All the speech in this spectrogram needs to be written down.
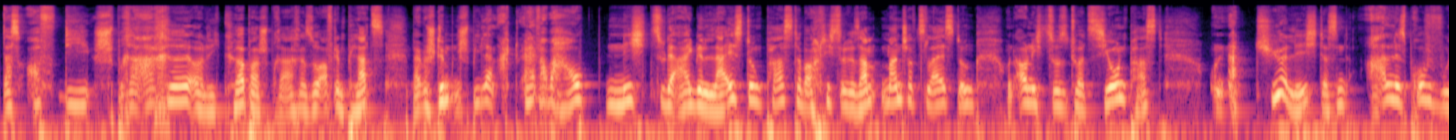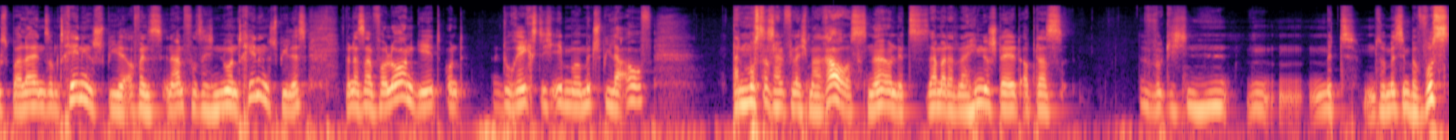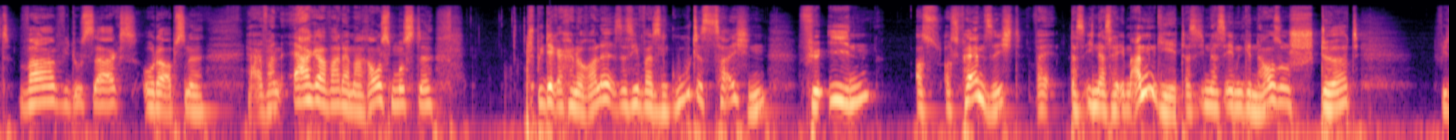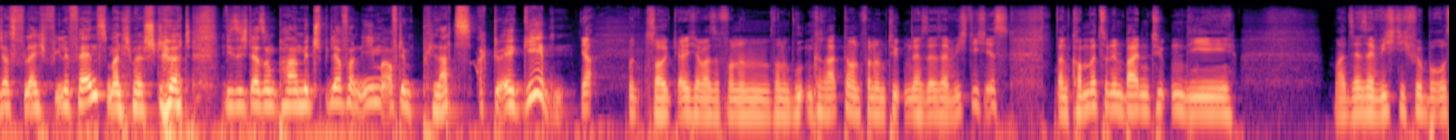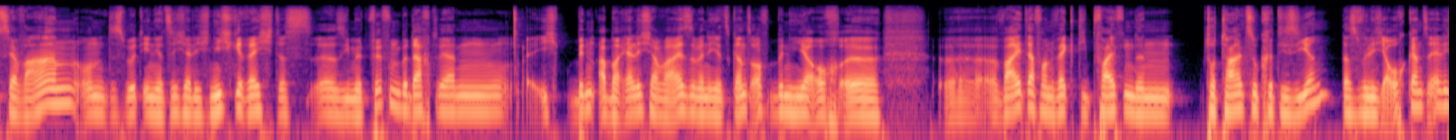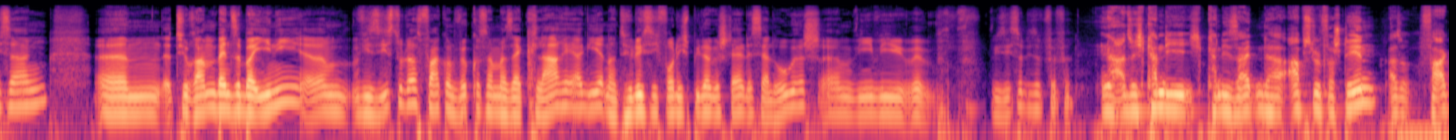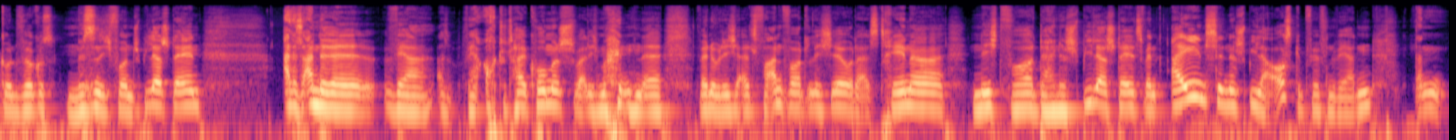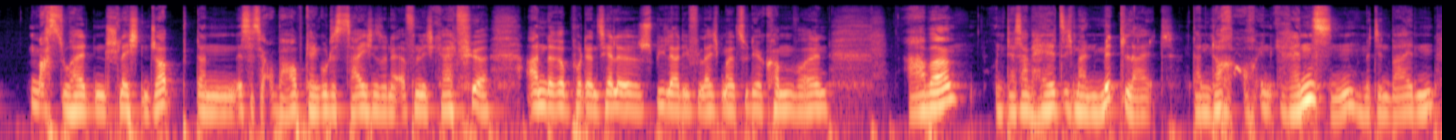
dass oft die Sprache oder die Körpersprache so auf dem Platz bei bestimmten Spielern aktuell einfach überhaupt nicht zu der eigenen Leistung passt, aber auch nicht zur gesamten Mannschaftsleistung und auch nicht zur Situation passt. Und natürlich, das sind alles Profifußballer in so einem Trainingsspiel, auch wenn es in Anführungszeichen nur ein Trainingsspiel ist, wenn das dann verloren geht und du regst dich eben über Mitspieler auf, dann muss das halt vielleicht mal raus, ne? Und jetzt haben wir dann dahingestellt, ob das wirklich mit so ein bisschen bewusst war, wie du es sagst, oder ob es eine, ja, einfach ein Ärger war, der mal raus musste, spielt ja gar keine Rolle. Es ist jedenfalls ein gutes Zeichen für ihn aus, aus Fansicht, weil dass ihn das ja eben angeht, dass ihm das eben genauso stört, wie das vielleicht viele Fans manchmal stört, wie sich da so ein paar Mitspieler von ihm auf dem Platz aktuell geben. Ja, und zeugt ehrlicherweise von einem, von einem guten Charakter und von einem Typen, der sehr, sehr wichtig ist. Dann kommen wir zu den beiden Typen, die mal sehr, sehr wichtig für Borussia waren und es wird ihnen jetzt sicherlich nicht gerecht, dass äh, sie mit Pfiffen bedacht werden. Ich bin aber ehrlicherweise, wenn ich jetzt ganz offen bin, hier auch äh, äh, weit davon weg, die Pfeifenden total zu kritisieren. Das will ich auch ganz ehrlich sagen. Ähm, Tyram Benzebaini, ähm, wie siehst du das? Fark und Wirkus haben ja sehr klar reagiert, natürlich sich vor die Spieler gestellt, ist ja logisch. Ähm, wie, wie, wie, siehst du diese Pfiffe? Ja, also ich kann die, ich kann die Seiten da absolut verstehen. Also Farke und Wirkus müssen sich vor den Spieler stellen. Alles andere wäre also wär auch total komisch, weil ich meine, äh, wenn du dich als Verantwortliche oder als Trainer nicht vor deine Spieler stellst, wenn einzelne Spieler ausgepfiffen werden, dann machst du halt einen schlechten Job, dann ist das ja überhaupt kein gutes Zeichen so in der Öffentlichkeit für andere potenzielle Spieler, die vielleicht mal zu dir kommen wollen. Aber, und deshalb hält sich mein Mitleid dann doch auch in Grenzen mit den beiden,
